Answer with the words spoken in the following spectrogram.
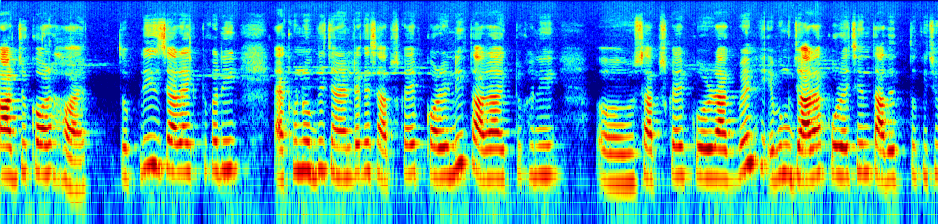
কার্যকর হয়। তো প্লিজ যারা একটুখানি এখনও অবধি চ্যানেলটাকে সাবস্ক্রাইব করেনি, তারা একটুখানি সাবস্ক্রাইব করে রাখবেন এবং যারা করেছেন তাদের তো কিছু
